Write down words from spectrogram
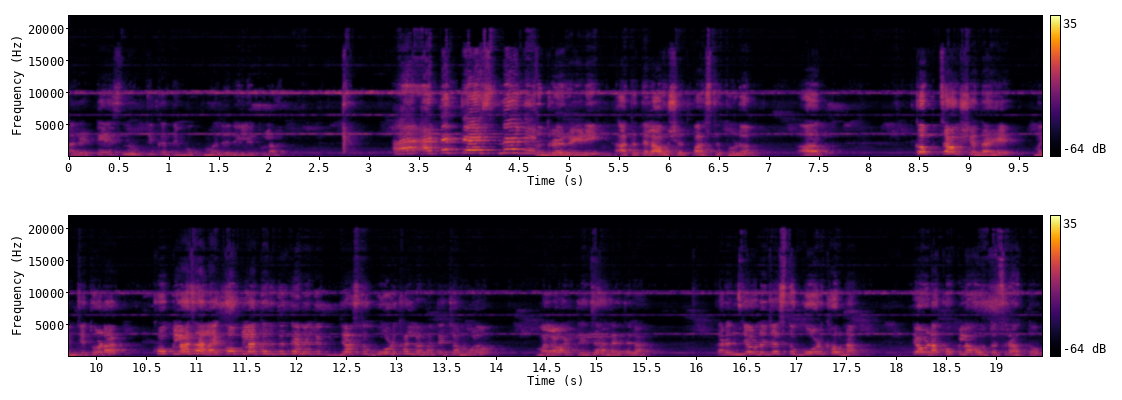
अरे टेस्ट नव्हती का ती बुकमध्ये दिली तुला? रुद्र रेडी. आता त्याला औषध पाजतं थोडं. कपचं औषध आहे. म्हणजे थोडा खोकला झाला आहे खोकला तर तर त्याने ते जास्त गोड खाल्लं ना त्याच्यामुळं मला वाटतं आहे त्याला. कारण जेवढं जास्त गोड खाऊ ना तेवढा खोकला होतच राहतो.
